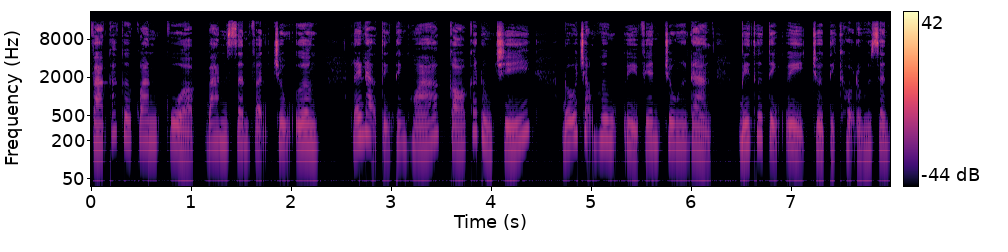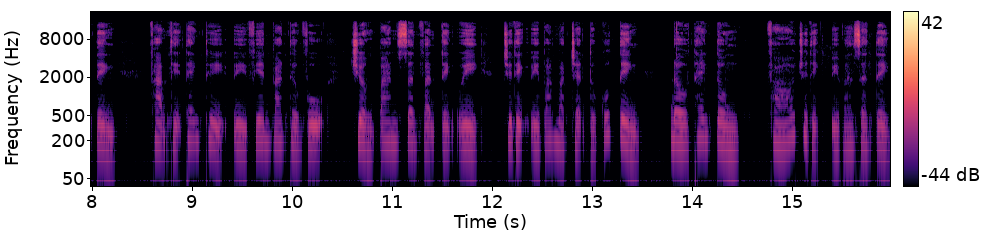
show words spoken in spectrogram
và các cơ quan của Ban dân vận Trung ương. Lãnh đạo tỉnh Thanh Hóa có các đồng chí Đỗ Trọng Hưng, Ủy viên Trung ương Đảng, Bí thư tỉnh ủy, Chủ tịch Hội đồng nhân dân tỉnh, Phạm Thị Thanh Thủy, Ủy viên Ban Thường vụ, Trưởng Ban dân vận tỉnh ủy, Chủ tịch Ủy ban Mặt trận Tổ quốc tỉnh, Đầu Thanh Tùng, Phó Chủ tịch Ủy ban dân tỉnh.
